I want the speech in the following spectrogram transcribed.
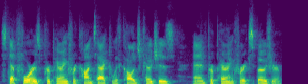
step four is preparing for contact with college coaches and preparing for exposure.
